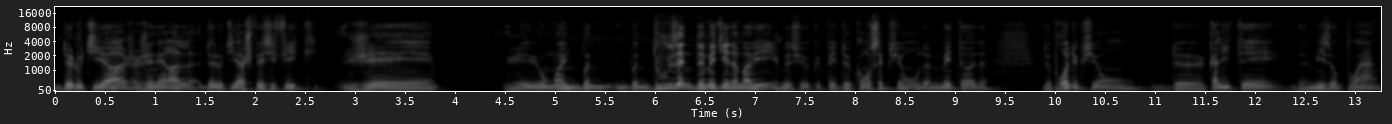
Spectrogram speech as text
de l'outillage général, de l'outillage spécifique. J'ai eu au moins une bonne, douzaine de métiers dans ma vie. Je me suis occupé de conception, de méthode, de production, de qualité, de mise au point.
